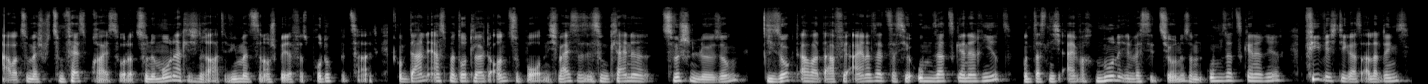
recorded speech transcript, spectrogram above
aber zum Beispiel zum Festpreis oder zu einer monatlichen Rate, wie man es dann auch später fürs Produkt bezahlt. Um dann erstmal dort Leute onzuboarden. Ich weiß, das ist so eine kleine Zwischenlösung, die sorgt aber dafür einerseits, dass ihr Umsatz generiert und das nicht einfach nur eine Investition ist, sondern Umsatz generiert. Viel wichtiger ist allerdings,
